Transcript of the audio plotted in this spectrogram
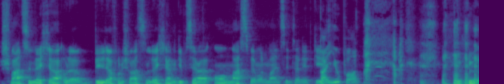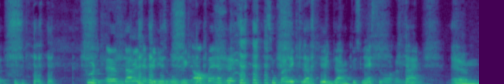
schwarze Löcher oder Bilder von schwarzen Löchern gibt es ja en masse, wenn man mal ins Internet geht. Bei YouPorn. Gut, ähm, damit hätten wir diese Rubrik auch beendet. Super, Niklas, vielen Dank. Bis nächste Woche. Nein. Ähm,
